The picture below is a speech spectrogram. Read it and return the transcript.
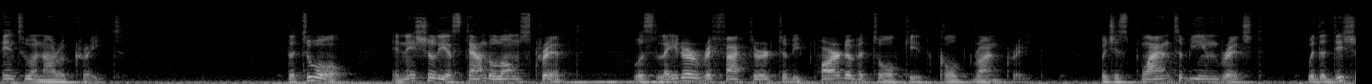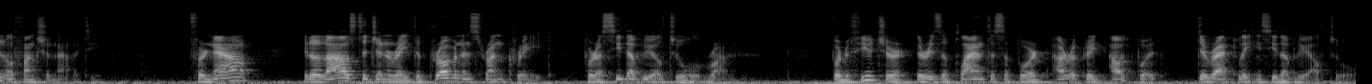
into a RO-Crate. The tool, initially a standalone script, was later refactored to be part of a toolkit called RunCrate, which is planned to be enriched with additional functionality. For now, it allows to generate the provenance run crate for a CWL tool run. For the future, there is a plan to support RO-Crate output directly in CWL tool.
